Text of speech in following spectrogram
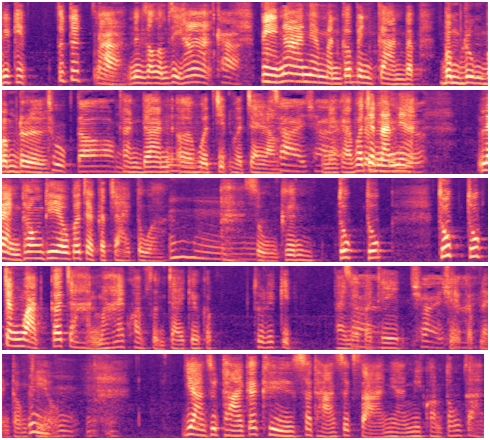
วิกฤตตึ๊ดๆมาค่ะ หนึ่งสองสามสี่ห้าค่ะ ปีหน้าเนี่ยมันก็เป็นการแบบบำรุงบำเรอถูกต้อง ทางด้านเอ่อหัวจิตหัวใจเราใช่ใช่นะคะเพราะฉะนั้นเนี่ยจมีอะแหล่งท่องเที่ยวก็จะกระจายตัวอืมอ่าสูงขึ้นทุกทุก ทุกทุกจังหวัดก็จะหันมาให้ความสนใจเกี่ยวกับธุรกิจภายในประเทศใช่ใช่ เกี่ยวกับแหล่งท่องเที่ยว อืมอืมอืมอย่างสุดท้ายก็คือสถานศึกษาเนี่ยมีความต้องการ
